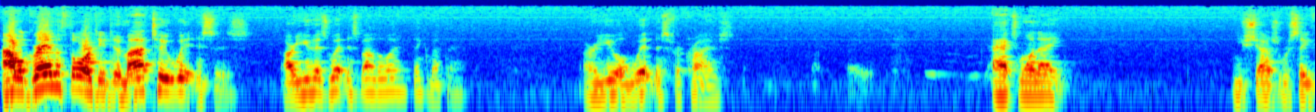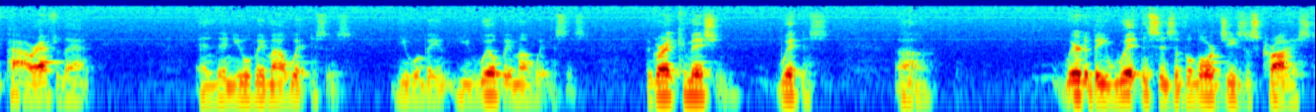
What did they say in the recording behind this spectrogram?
I will grant authority to my two witnesses. Are you his witness, by the way? Think about that. Are you a witness for Christ? Acts 1 8. You shall receive power after that, and then you will be my witnesses. You will be, you will be my witnesses. The Great Commission, witness. Uh, we're to be witnesses of the Lord Jesus Christ.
